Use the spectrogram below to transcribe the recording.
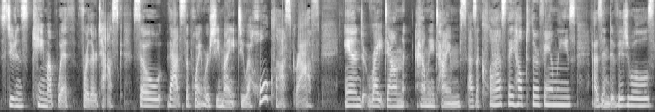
students came up with for their task. So that's the point where she might do a whole class graph and write down how many times as a class they helped their families, as individuals,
